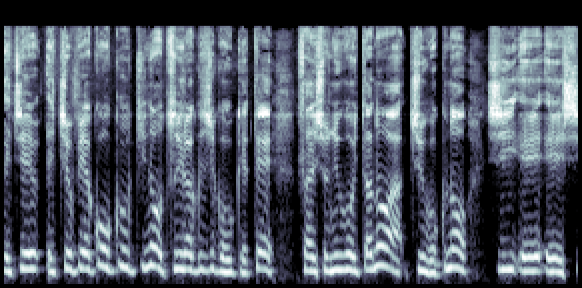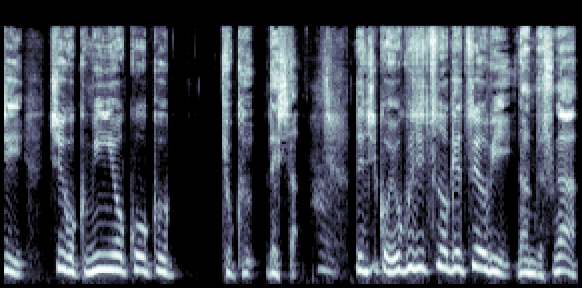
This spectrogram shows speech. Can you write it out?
エチエチオピア航空機の墜落事故を受けて、最初に動いたのは中国の CAAC、中国民用航空局でした。で、事故翌日の月曜日なんですが、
